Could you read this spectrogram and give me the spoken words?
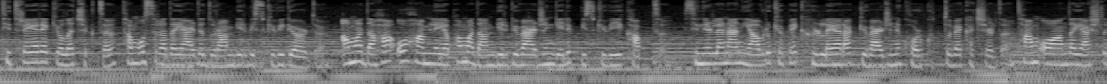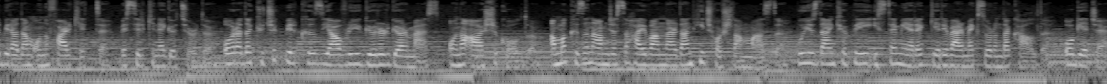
Titreyerek yola çıktı. Tam o sırada yerde duran bir bisküvi gördü. Ama daha o hamle yapamadan bir güvercin gelip bisküviyi kaptı. Sinirlenen yavru köpek hırlayarak güvercini korkuttu ve kaçırdı. Tam o anda yaşlı bir adam onu fark etti ve sirkine götürdü. Orada küçük bir kız yavruyu görür görmez ona aşık oldu. Ama kızın amcası hayvanlardan hiç hoşlanmazdı. Bu yüzden köpeği istemeyerek geri vermek zorunda kaldı. O gece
